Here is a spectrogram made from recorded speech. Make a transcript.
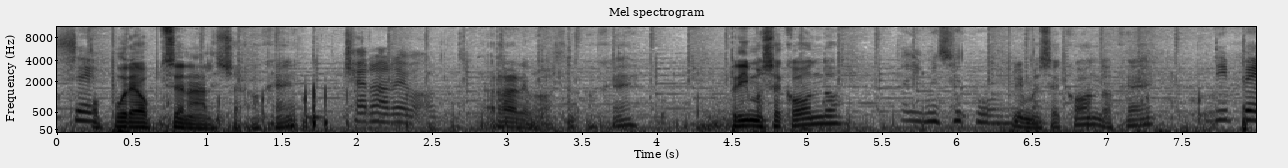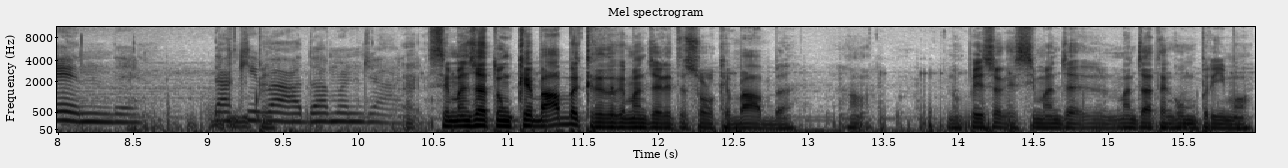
sì. Oppure è opzionale, c'è, ok? C'è rare volte. Rare volte, ok? Primo, secondo? Primo e secondo. Primo e secondo, ok? Dipende da chi Dipende. vado a mangiare. Eh, se mangiate un kebab, credo che mangerete solo kebab. No, non penso che si mangia- mangiate anche un primo.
